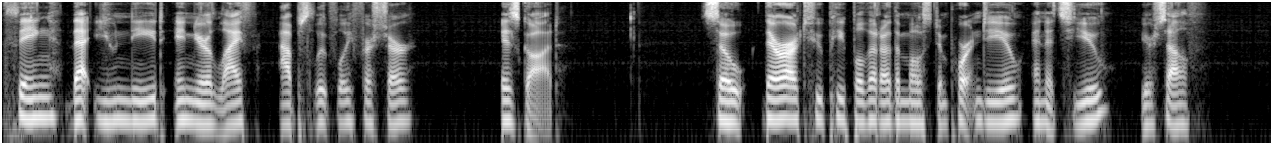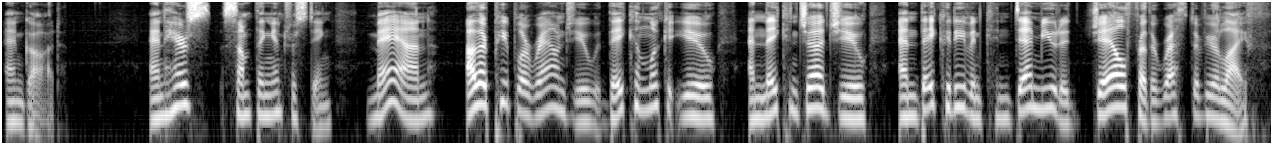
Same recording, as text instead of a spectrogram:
thing that you need in your life, absolutely for sure, is God. So there are two people that are the most important to you, and it's you, yourself, and God. And here's something interesting man, other people around you, they can look at you and they can judge you and they could even condemn you to jail for the rest of your life.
